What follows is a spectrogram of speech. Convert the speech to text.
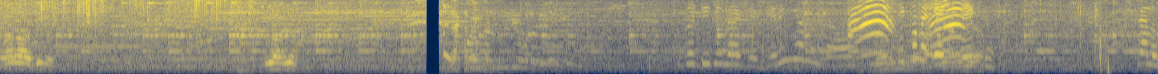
ਆ ਰਾਤ ਦੇ ਚਲਾ ਜਾ ਗੱਡੀ ਤੇ ਲੈ ਕੇ ਅੱਗੇ ਨਹੀਂ ਜਾਂਦਾ ਇੱਕ ਮੈਂ ਇੱਕ ਇੱਕ ਚਲੋ।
